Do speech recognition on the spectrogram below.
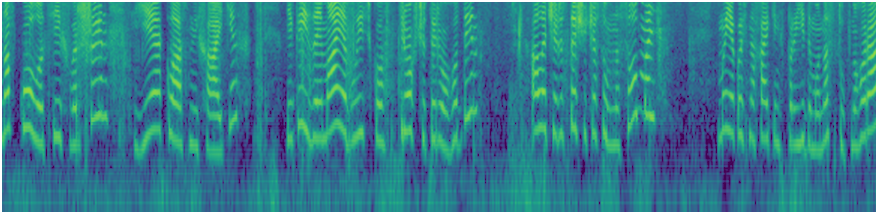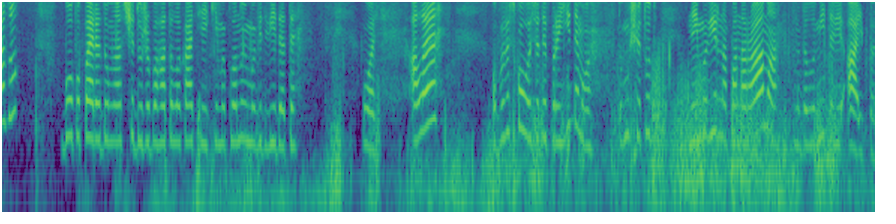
Навколо цих вершин є класний хайкінг, який займає близько 3-4 годин. Але через те, що часу в нас обмаль, ми якось на хайкінг приїдемо наступного разу, бо попереду у нас ще дуже багато локацій, які ми плануємо відвідати. Ось. Але обов'язково сюди приїдемо, тому що тут неймовірна панорама на Доломітові Альпи.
